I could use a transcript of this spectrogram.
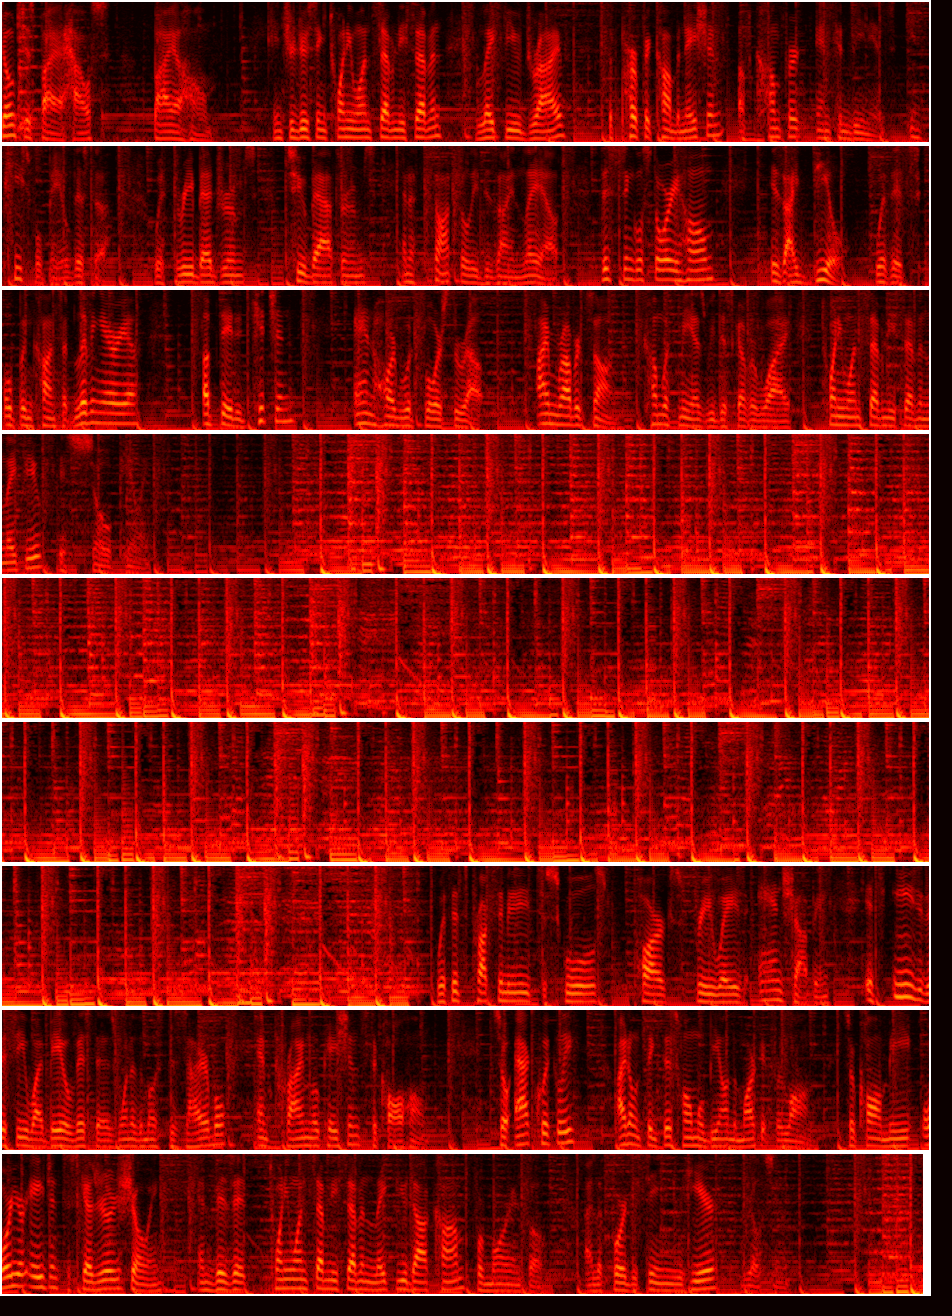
Don't just buy a house, buy a home. Introducing 2177 Lakeview Drive, the perfect combination of comfort and convenience in peaceful Bay-O-Vista. With three bedrooms, two bathrooms, and a thoughtfully designed layout, this single-story home is ideal with its open concept living area, updated kitchen, and hardwood floors throughout. I'm Robert Song. Come with me as we discover why 2177 Lakeview is so appealing. Thank you. With its proximity to schools, parks, freeways, and shopping, it's easy to see why Bay-O-Vista is one of the most desirable and prime locations to call home. So act quickly. I don't think this home will be on the market for long. So call me or your agent to schedule your showing and visit 2177lakeview.com for more info. I look forward to seeing you here real soon.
